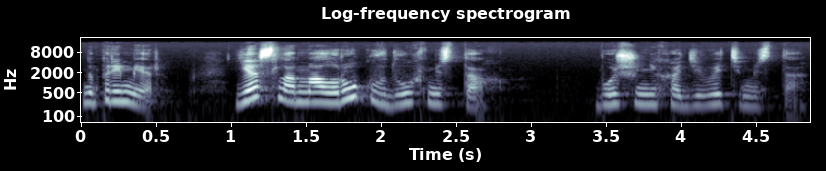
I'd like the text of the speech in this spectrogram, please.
Например, «Я сломал руку в двух местах. Больше не ходи в эти места».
